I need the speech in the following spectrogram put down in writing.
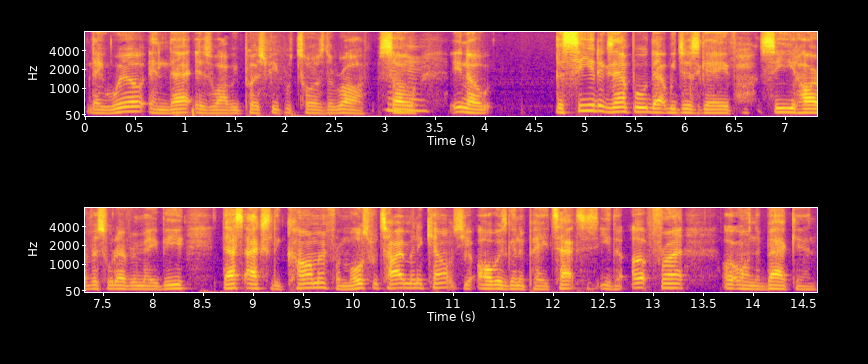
They will, and that is why we push people towards the Roth. So, Mm-hmm. you know, the seed example that we just gave, seed harvest, whatever it may be, that's actually common for most retirement accounts. You're always going to pay taxes either upfront or on the back end.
